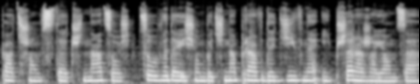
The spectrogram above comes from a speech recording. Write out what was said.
Patrzą wstecz na coś, co wydaje się być naprawdę dziwne i przerażające.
